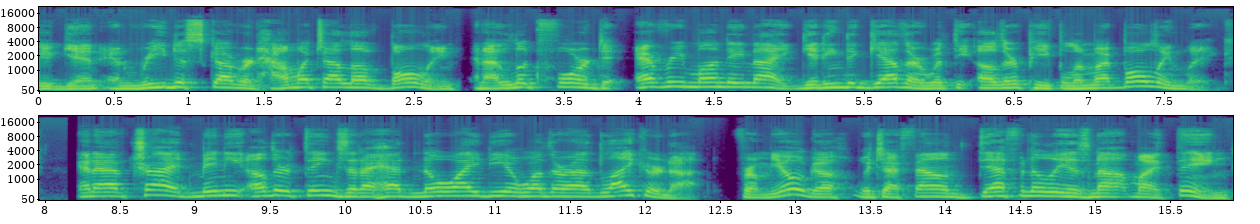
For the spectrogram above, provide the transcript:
again and rediscovered how much I love bowling, and I look forward to every Monday night getting together with the other people in my bowling league. And I've tried many other things that I had no idea whether I'd like or not. From yoga, which I found definitely is not my thing,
